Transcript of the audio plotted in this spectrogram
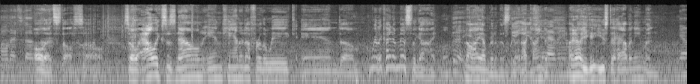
All that stuff. all that stuff. So, so Alex is now in Canada for the week, and um, I'm gonna kind of miss the guy. A little bit. No, yeah. I am gonna miss You the guy. Not kind of. I know you get used to having him, and Yeah.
